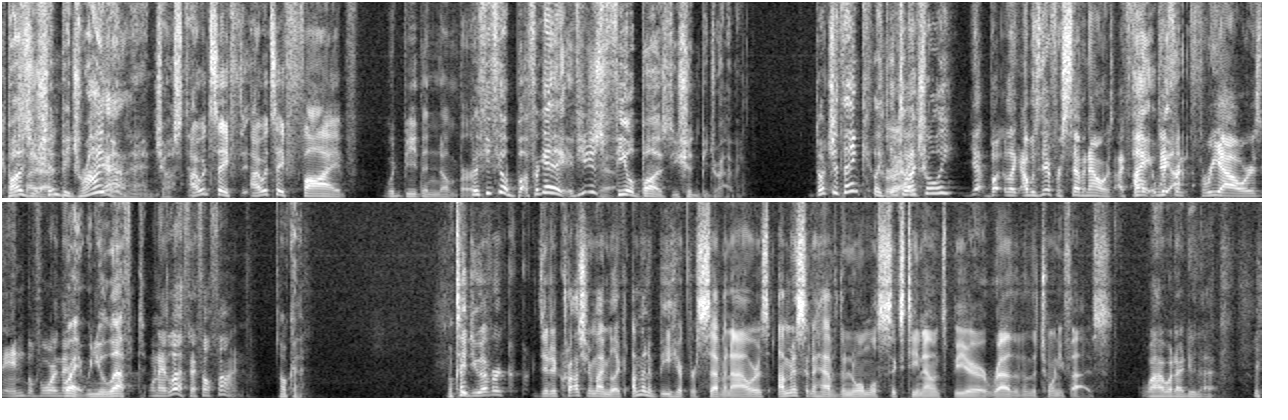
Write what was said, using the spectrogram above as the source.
you're buzzed, you shouldn't be driving Yeah. then, Justin. I would say I would say five would be the number. but if you feel bu- forget it. If you just feel buzzed, you shouldn't be driving. Don't you think? Like Correct. intellectually, Yeah, but like I was there for seven hours. I felt I- we- different three hours in before. And then right? When you left, When I left, I felt fine. okay. Okay. Did you ever, did it cross your mind, like, I'm going to be here for seven hours. I'm just going to have the normal 16 ounce beer rather than the 25s Why would I do that?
